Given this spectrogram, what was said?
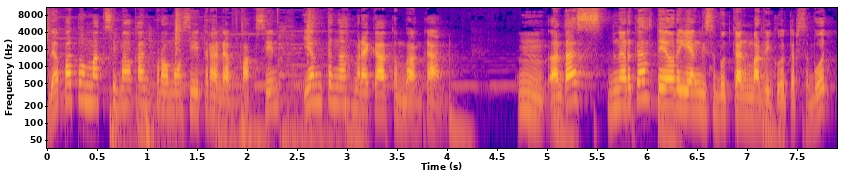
dapat memaksimalkan promosi terhadap vaksin yang tengah mereka kembangkan. Hmm, lantas benarkah teori yang disebutkan Mardigo tersebut?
